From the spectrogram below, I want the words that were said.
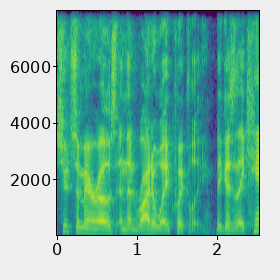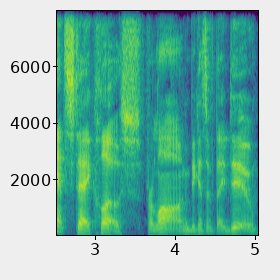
shoot some arrows, and then ride away quickly because they can't stay close for long. Because if they do,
